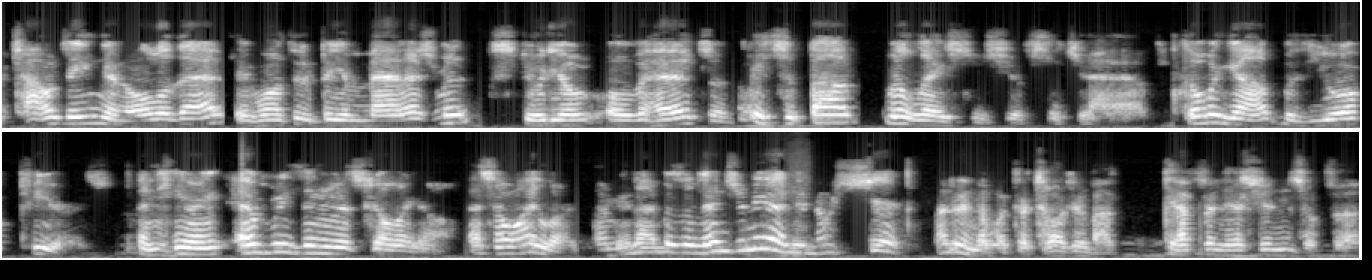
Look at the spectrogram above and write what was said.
accounting and all of that. They wanted to be in management, studio overheads. And it's about relationships that you have. Going out with your peers and hearing everything that's going on. That's how I learned. I mean, I was an engineer. I didn't know shit. I didn't know what they're talking about. Definitions of uh,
